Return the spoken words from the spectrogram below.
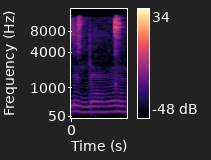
na na na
